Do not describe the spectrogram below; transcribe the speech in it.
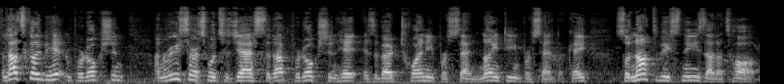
and that's going to be hitting production. And research would suggest that that production hit is about 20%, 19%, okay? So not to be sneezed at at all.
